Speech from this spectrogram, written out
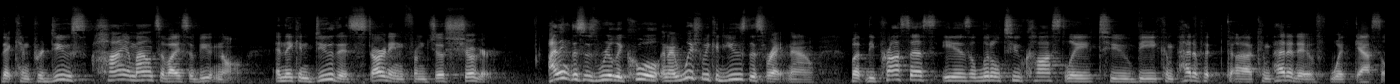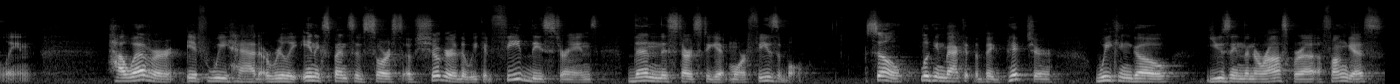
that can produce high amounts of isobutanol, and they can do this starting from just sugar. I think this is really cool, and I wish we could use this right now, but the process is a little too costly to be competitive, uh, competitive with gasoline. However, if we had a really inexpensive source of sugar that we could feed these strains, then this starts to get more feasible. So, looking back at the big picture, we can go using the Neurospora, a fungus,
